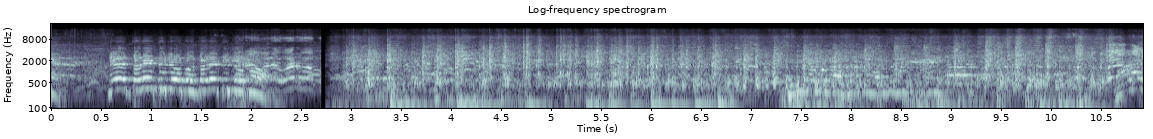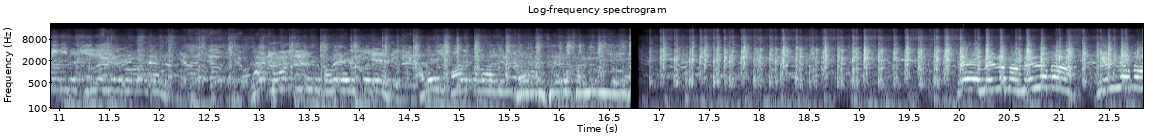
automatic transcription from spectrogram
வாங்க ஏய், தலையை தூக்கி வைப்பா, தலையை தூக்கி வைப்பா. சிங்கமுகாசுரன் வந்து கொண்டிருக்கிறார். யார் அந்த சிங்கமுகாசுரன்? நான் நாட்டிற்கு படையெடுப்பது, அதை பார்க்கலாம் என்று ஏய், மெல்லமா மெல்லமா மெல்லமா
